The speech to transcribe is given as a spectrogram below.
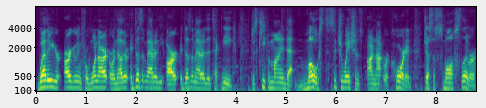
whether you're arguing for one art or another, it doesn't matter the art, it doesn't matter the technique. Just keep in mind that most situations are not recorded, just a small sliver,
